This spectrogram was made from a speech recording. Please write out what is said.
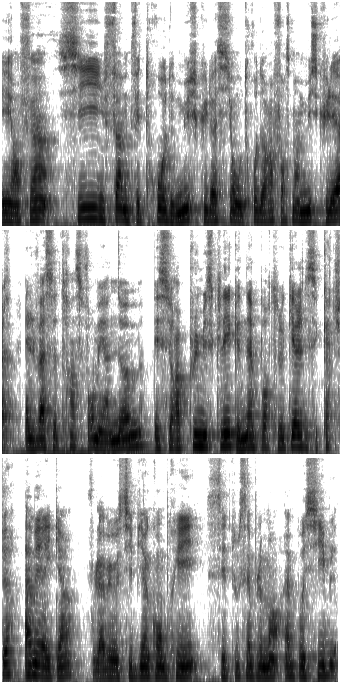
Et enfin, si une femme fait trop de musculation ou trop de renforcement musculaire, elle va se transformer en homme et sera plus musclée que n'importe lequel de ces catcheurs américains. Vous l'avez aussi bien compris, c'est tout simplement impossible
